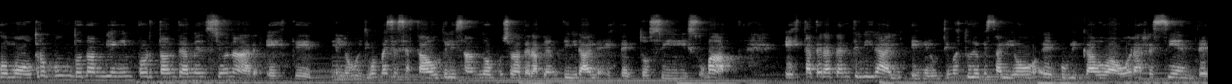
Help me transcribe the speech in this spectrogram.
como otro punto también importante a mencionar, este, en los últimos meses se ha estado utilizando mucho la terapia antiviral, este tocilizumab esta terapia antiviral, en el último estudio que salió eh, publicado ahora reciente,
